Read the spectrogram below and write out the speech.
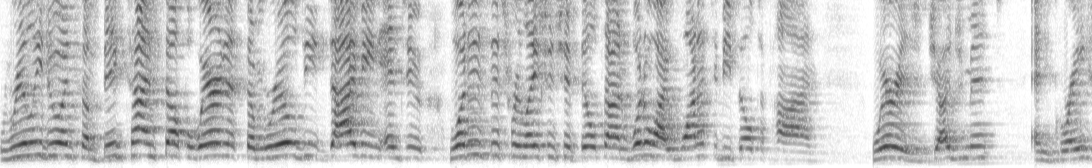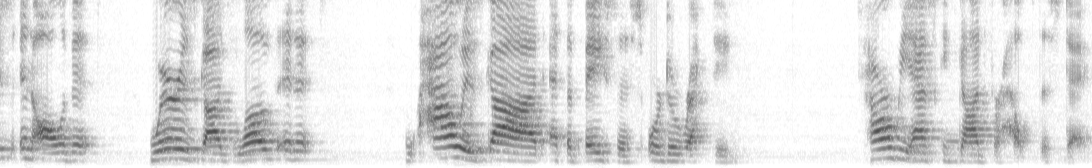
really doing some big time self awareness, some real deep diving into what is this relationship built on? What do I want it to be built upon? Where is judgment and grace in all of it? Where is God's love in it? How is God at the basis or directing? How are we asking God for help this day?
